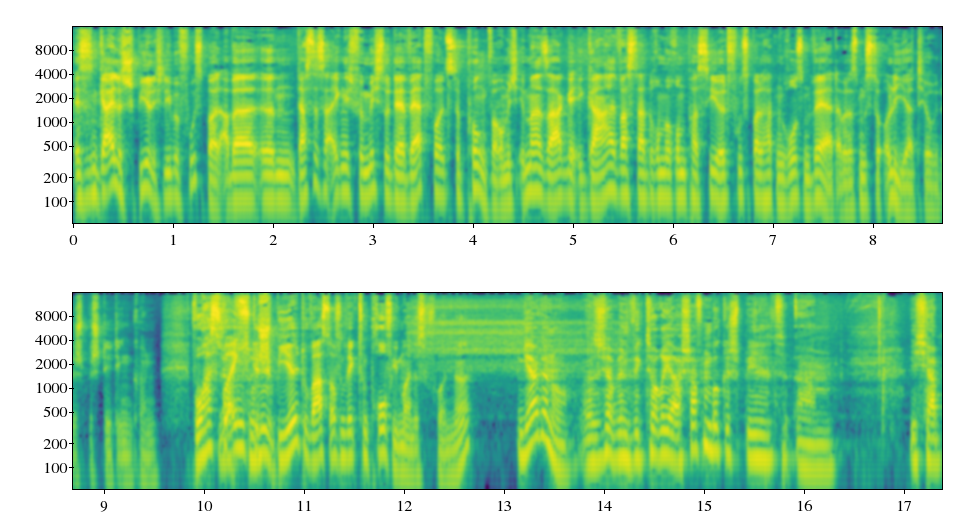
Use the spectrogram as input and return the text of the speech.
es ist ein geiles Spiel, ich liebe Fußball, aber ähm, das ist eigentlich für mich so der wertvollste Punkt, warum ich immer sage, egal was da drumherum passiert, Fußball hat einen großen Wert, aber das müsste Olli ja theoretisch bestätigen können. Wo hast du Ja, eigentlich absolut. gespielt? Du warst auf dem Weg zum Profi, meintest du vorhin, ne? Ja, genau. Also ich habe in Viktoria Aschaffenburg gespielt. Ähm, ich habe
